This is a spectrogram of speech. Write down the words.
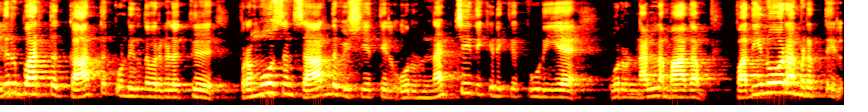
எதிர்பார்த்து காத்து கொண்டிருந்தவர்களுக்கு ப்ரமோஷன் சார்ந்த விஷயத்தில் ஒரு நற்செய்தி கிடைக்கக்கூடிய ஒரு நல்ல மாதம். பதினோராம் இடத்தில்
